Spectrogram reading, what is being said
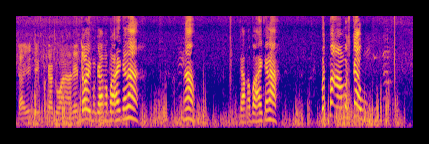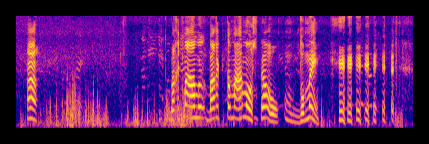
tayo, ito yung pagkagawa natin. Toy, magkakabahay ka na. Na? Magkakabahay ka na. Ba't maamos ka? Ha? Bakit maamos? Bakit ito maamos? Oh, dumi.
